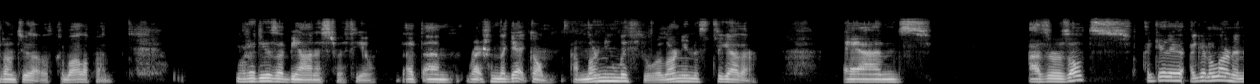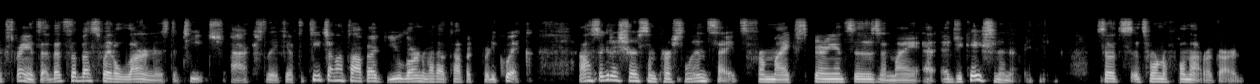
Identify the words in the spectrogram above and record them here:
I don't do that with Kabbalah Pod. What I do is I be honest with you. That um, right from the get go, I'm learning with you. We're learning this together, and as a result, I get to I get to learn and experience. That's the best way to learn is to teach. Actually, if you have to teach on a topic, you learn about that topic pretty quick. I also get to share some personal insights from my experiences and my education and everything. So it's it's wonderful in that regard.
